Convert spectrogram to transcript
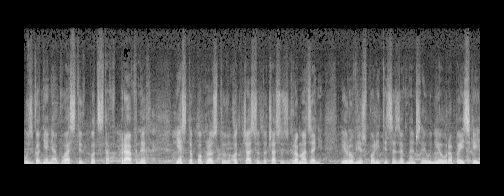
uzgodnienia własnych podstaw prawnych. Jest to po prostu od czasu do czasu zgromadzenie. I również w polityce zewnętrznej Unii Europejskiej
